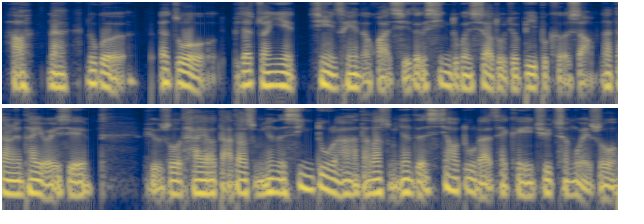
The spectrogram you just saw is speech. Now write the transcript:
好，那如果要做比较专业心理测验的话，其实这个信度跟效度就必不可少。那当然，它有一些比如说他要达到什么样的信度啦，达到什么样的效度啦，才可以去成为说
